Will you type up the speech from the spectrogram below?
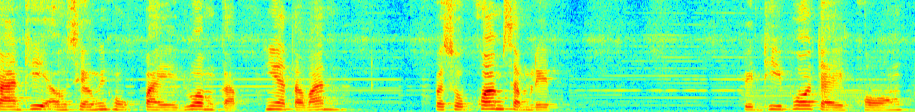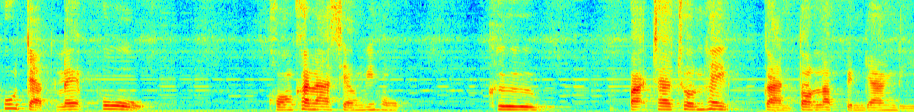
การที่เอาเสียงวิหกไปร่วมกับเฮียตะวัน ประสบความสำเร็จ เป็นที่พอใจของผู้จัดและผู้ของคณะเสียงวิหก คือประชาชนให้การต้อนรับเป็นอย่างดี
